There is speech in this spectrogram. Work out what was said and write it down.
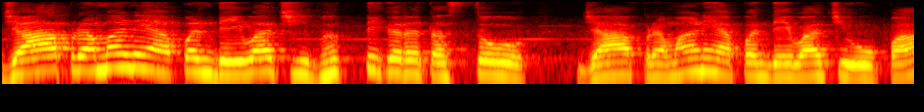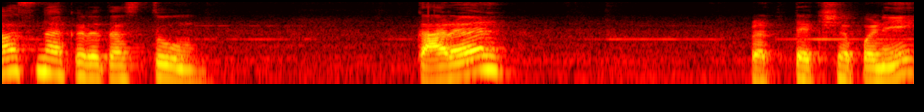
ज्याप्रमाणे आपण देवाची भक्ती करत असतो ज्याप्रमाणे आपण देवाची उपासना करत असतो कारण प्रत्यक्षपणे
